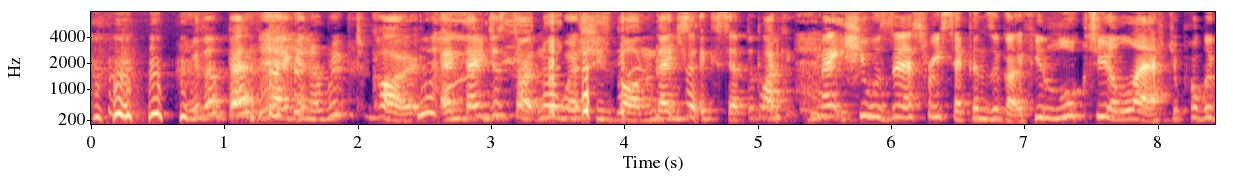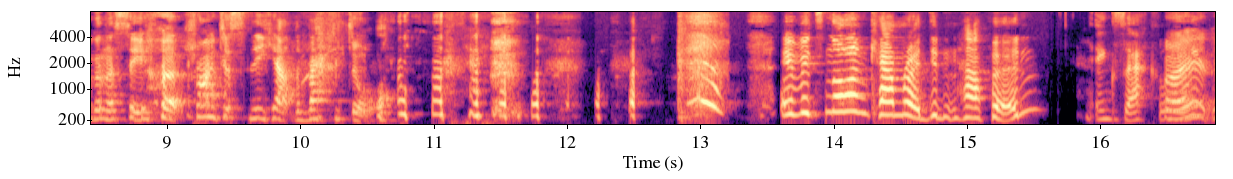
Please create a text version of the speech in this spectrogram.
With a bent leg and a ripped coat, and they just don't know where she's gone, and they just accept it. Like, mate, she was there three seconds ago. If you look to your left, you're probably gonna see her trying to sneak out the back door. if it's not on camera, it didn't happen. Exactly. right?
